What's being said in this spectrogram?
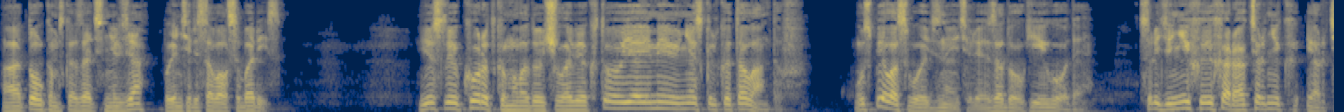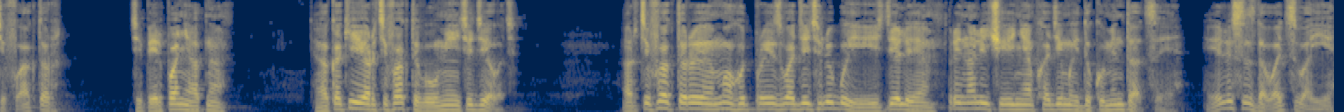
«А толком сказать нельзя?» — поинтересовался Борис. «Если коротко, молодой человек, то я имею несколько талантов. Успел освоить, знаете ли, за долгие годы. Среди них и характерник, и артефактор». «Теперь понятно. А какие артефакты вы умеете делать?» Артефакторы могут производить любые изделия при наличии необходимой документации или создавать свои.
